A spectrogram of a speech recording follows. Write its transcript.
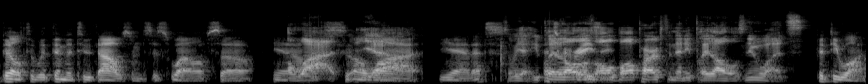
built within the 2000s as well. So yeah, A lot, A yeah. lot. Yeah, that's So yeah, he played all crazy. those old ballparks, and then he played all those new ones. 51.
